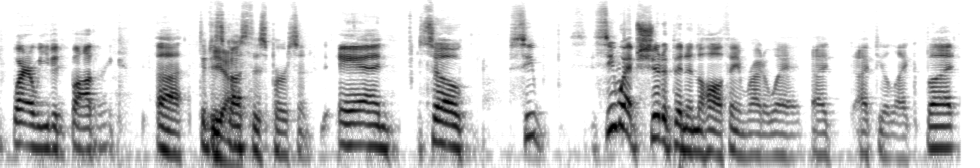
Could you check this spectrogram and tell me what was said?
why are we even bothering uh, to discuss this person? And so, C C Webb should have been in the Hall of Fame right away. I I feel like, but.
